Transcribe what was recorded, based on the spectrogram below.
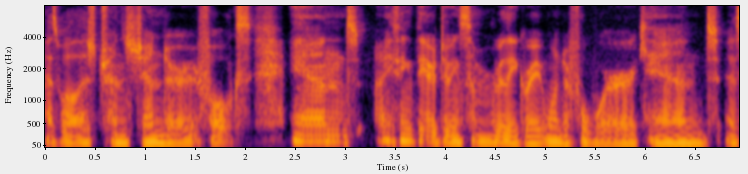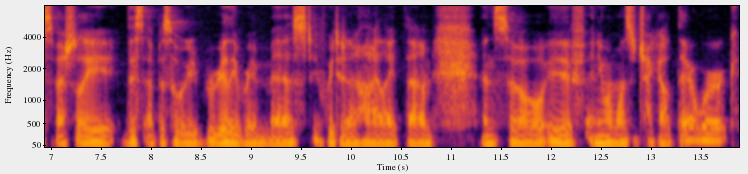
as well as transgender folks. And I think they are doing some really great, wonderful work. And especially this episode, be really remiss if we didn't highlight them. And so, if anyone wants to check out their work,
